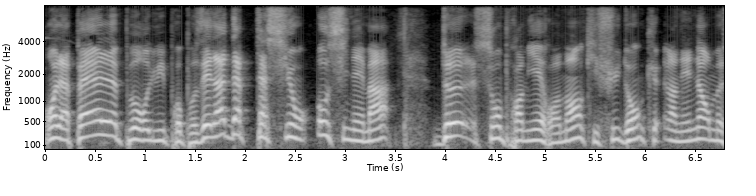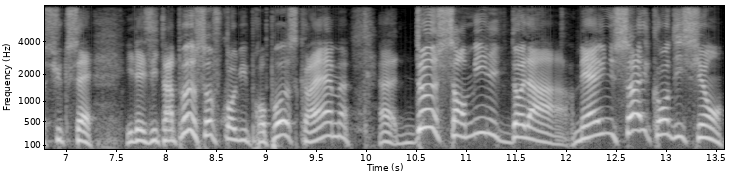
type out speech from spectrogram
on l'appelle pour lui proposer l'adaptation au cinéma de son premier roman qui fut donc un énorme succès. Il hésite un peu, sauf qu'on lui propose quand même euh, 200 000 dollars, mais à une seule condition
